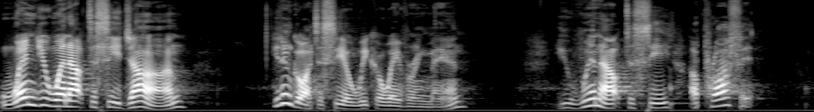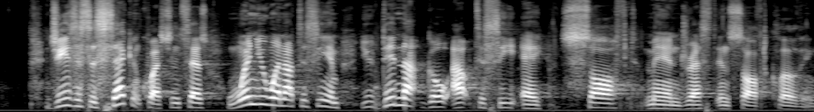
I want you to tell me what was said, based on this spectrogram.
when you went out to see John, you didn't go out to see a weak or wavering man. You went out to see a prophet. Jesus' second question says, When you went out to see him, you did not go out to see a soft man dressed in soft clothing.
